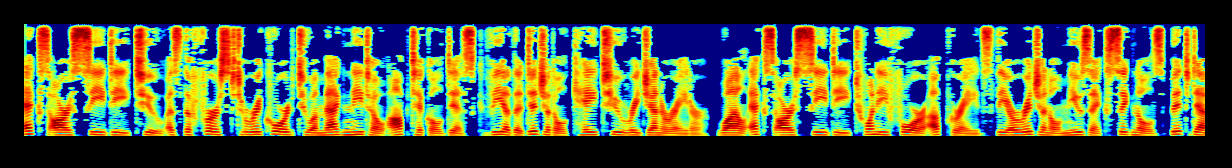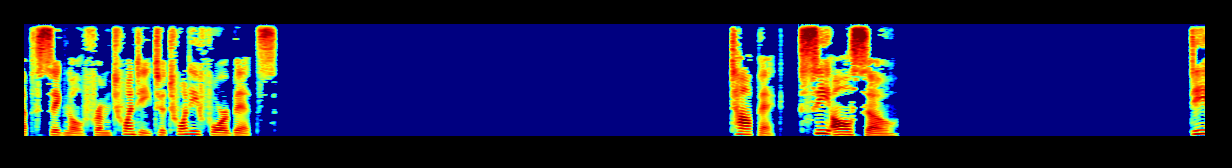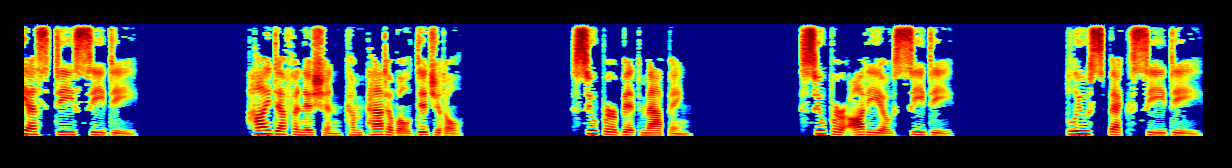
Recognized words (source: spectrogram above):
XRCD2 is the first to record to a magneto-optical disc via the digital K2 regenerator, while XRCD24 upgrades the original music signal's bit depth signal from 20 to 24 bits. See also DSD-CD High definition compatible digital. Super bit mapping. Super audio CD Blu-spec CD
